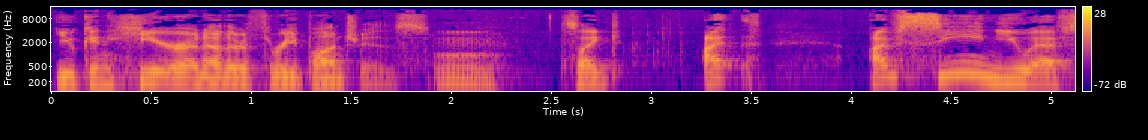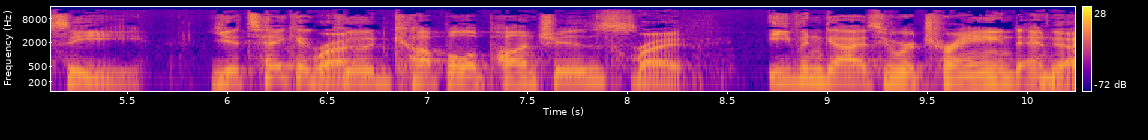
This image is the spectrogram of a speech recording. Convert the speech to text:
you can hear another three punches. Mm. It's like I I've seen UFC. You take a Right. good couple of punches, Right. Even guys who are trained and Yeah.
